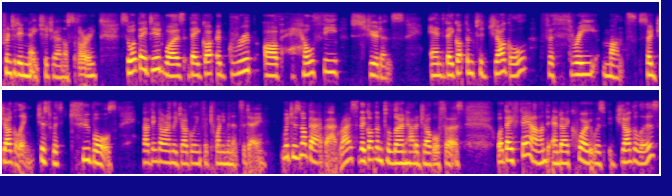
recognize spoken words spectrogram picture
printed in Nature Journal, sorry. So what they did was they got a group of healthy students and they got them to juggle for three months. So juggling just with two balls. I think they were only juggling for 20 minutes a day which is not that bad, right? So they got them to learn how to juggle first. What they found, and I quote, was jugglers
